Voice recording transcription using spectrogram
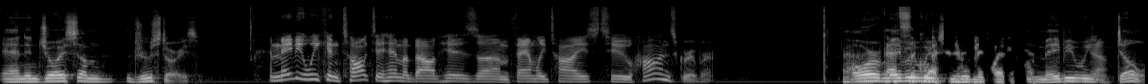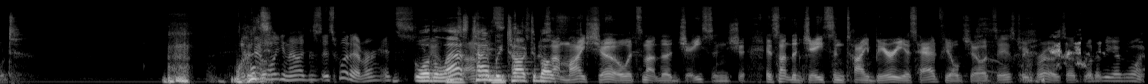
and enjoy some Drew stories. And maybe we can talk to him about his um, family ties to Hans Gruber. Uh, Or that's maybe the we- question everybody's waiting for. Maybe we Yeah. don't. What? Well, you know, it's, it's whatever. It's you Well, the last it's time we talked it's, it's about- not my show. It's not the Jason show. It's not the Jason Tiberius Hatfield show. It's a History Bros. So it's whatever you guys want.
